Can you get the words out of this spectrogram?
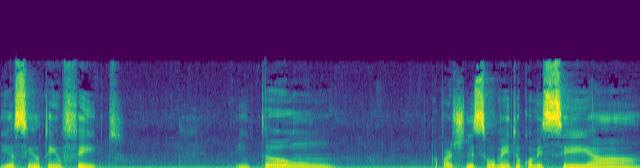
E assim eu tenho feito. Então, a partir desse momento, eu comecei a,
